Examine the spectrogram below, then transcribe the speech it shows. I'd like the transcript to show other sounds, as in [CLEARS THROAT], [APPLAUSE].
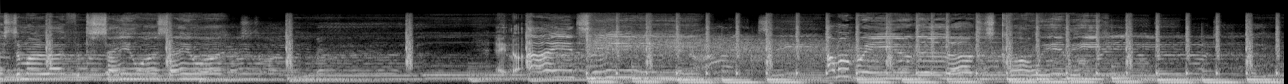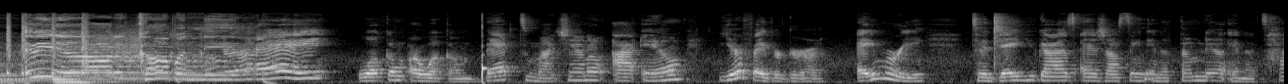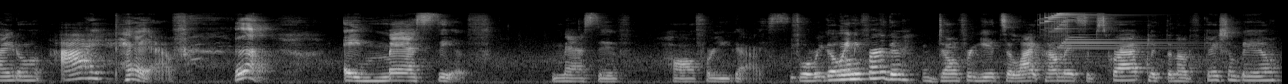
rest of my life with the same one, same one. Ain't no INT. I'ma bring you good love, just come with me. Baby, you're all the company. Hey, welcome or welcome back to my channel. I am your favorite girl, A. Marie. Today, you guys, as y'all seen in the thumbnail and the title, I have [LAUGHS] [LAUGHS] a massive, massive haul for you guys. Before we go any further, don't forget to like, comment, subscribe, click the notification bell,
